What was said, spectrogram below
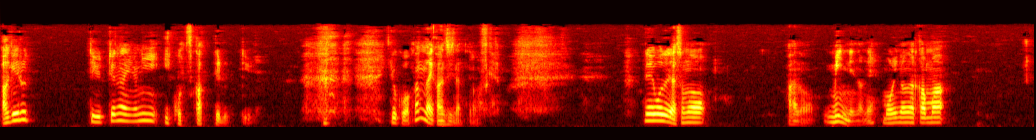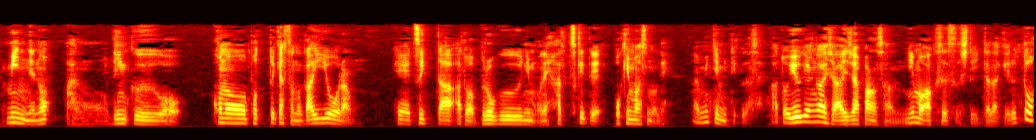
あげるって言ってないのに一個使ってるっていうね。よくわかんない感じになってますけど。ということで、その、あの、ミンネのね、森の仲間、ミンネの、あの、リンクを、このポッドキャストの概要欄、えー、ツイッター、あとはブログにもね、貼っつけておきますので、見てみてください。あと、有限会社 iJapan さんにもアクセスしていただけると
